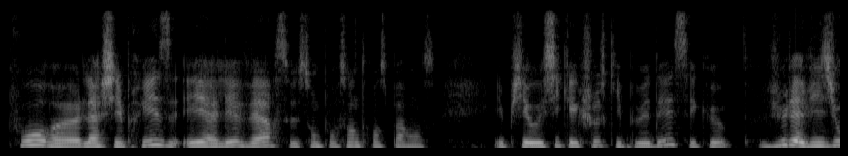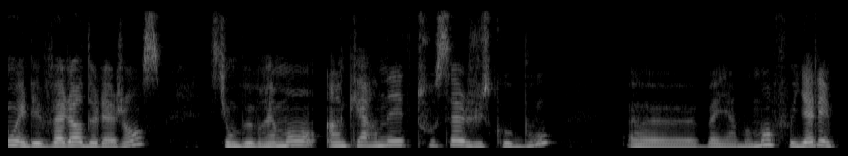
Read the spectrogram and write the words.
pour euh, lâcher prise et aller vers ce 100% de transparence. Et puis, il y a aussi quelque chose qui peut aider, c'est que, vu la vision et les valeurs de l'agence, si on veut vraiment incarner tout ça jusqu'au bout, euh, bah, il y a un moment, il faut y aller.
